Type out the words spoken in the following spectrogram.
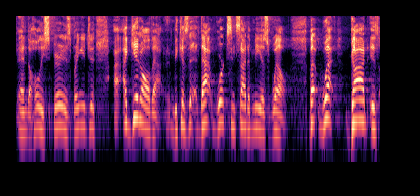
and the Holy Spirit is bringing to I, I get all that because th- that works inside of me as well. But what God is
